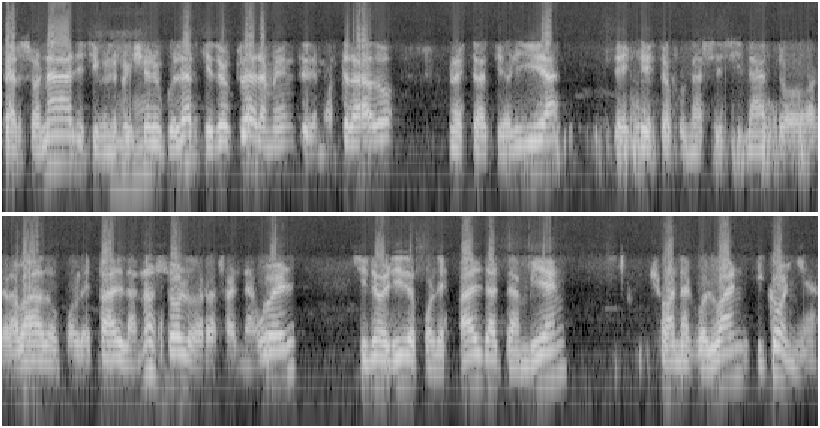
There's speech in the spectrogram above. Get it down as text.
personales y con la infección ocular, quedó claramente demostrado nuestra teoría de que esto fue un asesinato agravado por la espalda, no solo de Rafael Nahuel, sino herido por la espalda también Joana Colván y Coña.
